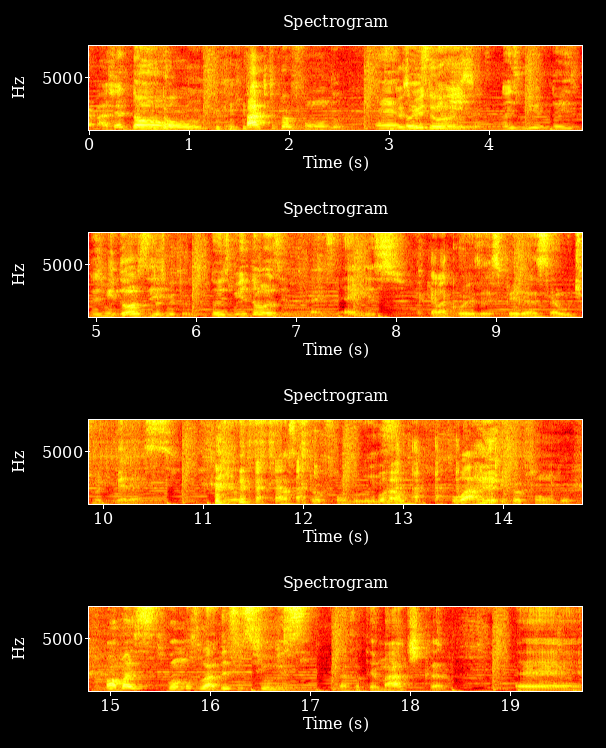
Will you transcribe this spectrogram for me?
Armagedon, Dom, Impacto Profundo, é, 2012. 2000, 2012? 2012. 2012. É, é isso. Aquela coisa, a esperança é a última que perece. Meu, Nossa, que profundo, Luiz. Uau. Uau, que profundo. Ó, mas vamos lá, desses filmes nessa temática, é,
